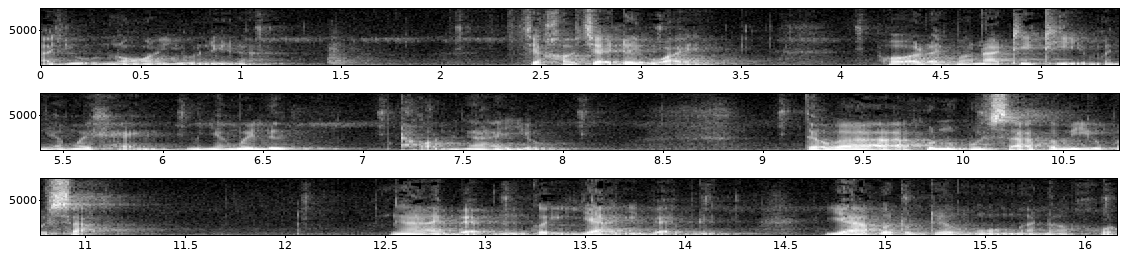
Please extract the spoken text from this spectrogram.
อายุน้อยอยู่นี่นะ จะเข้าใจได้ไว เพราะอะไรมานาทิฐิมันยังไม่แข็ง มันยังไม่ลึกถอนง่ายอยู่ แต่ว่าคุณหนุ่มคุณสาวก็มีอุปสรรค ง่ายแบบหนึ่งก็อีกยากอีกแบบหนึ่ง ยากก็ตรงเที่ยวห่วงอนาคต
